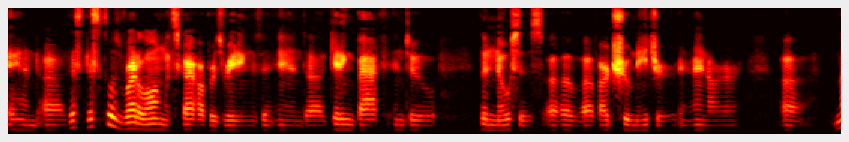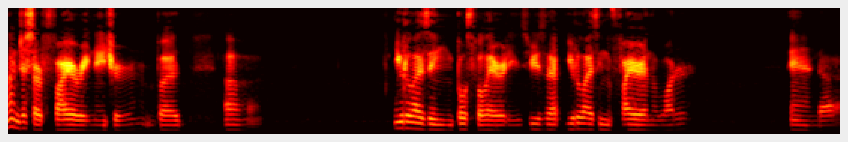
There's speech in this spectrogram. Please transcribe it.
And uh, this this goes right along with Skyhopper's readings and uh, getting back into the gnosis of, of our true nature and our uh, not just our fiery nature, but uh, utilizing both polarities, utilizing the fire and the water, and uh,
